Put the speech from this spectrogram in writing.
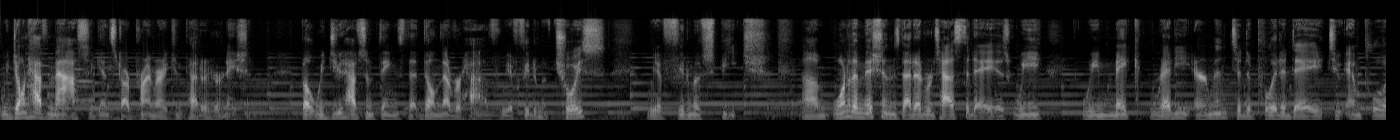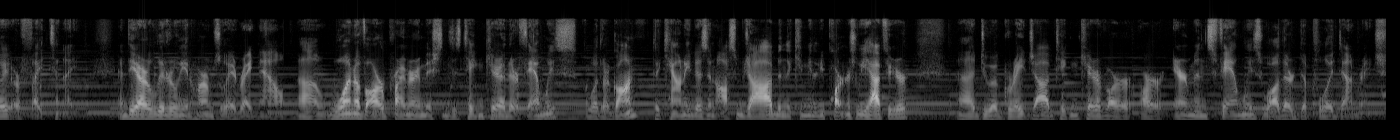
we don't have mass against our primary competitor nation, but we do have some things that they'll never have. We have freedom of choice, We have freedom of speech. Um, one of the missions that Edwards has today is we, we make ready airmen to deploy today to employ or fight tonight. And they are literally in harm's way right now. Uh, one of our primary missions is taking care of their families while they're gone. The county does an awesome job and the community partners we have here uh, do a great job taking care of our, our airmen's families while they're deployed downrange.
